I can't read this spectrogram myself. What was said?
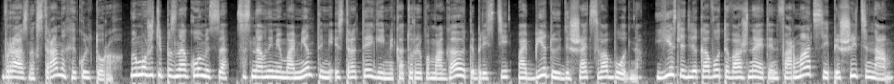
в разных странах и культурах. Вы можете познакомиться с основными моментами и стратегиями, которые помогают обрести победу и дышать свободно. Если для кого-то важна эта информация, пишите нам.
